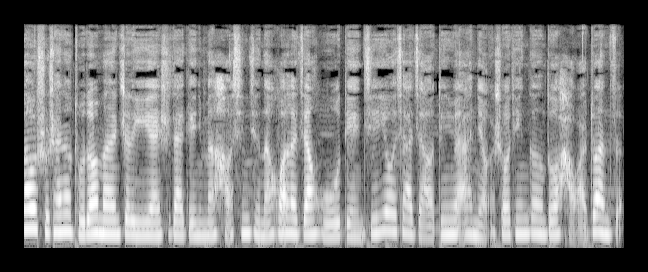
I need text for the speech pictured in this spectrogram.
？Hello，蜀山的土豆们，这里依然是带给你们好心情的欢乐江湖。点击右下角订阅按钮，收听更多好玩段子。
